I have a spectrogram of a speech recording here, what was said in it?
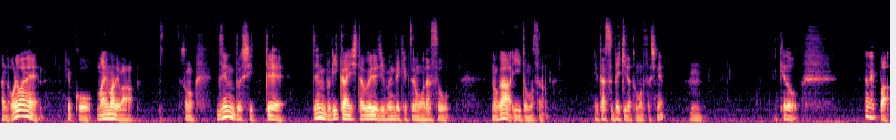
なんだ俺はね結構前まではその全部知って全部理解した上で自分で結論を出すのがいいと思ってたの。出すべきだと思ってたしね。うん。けどなんかやっぱ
